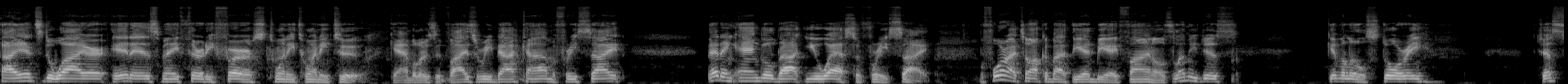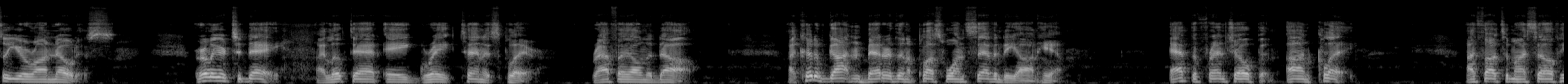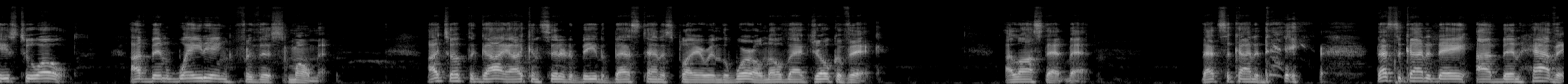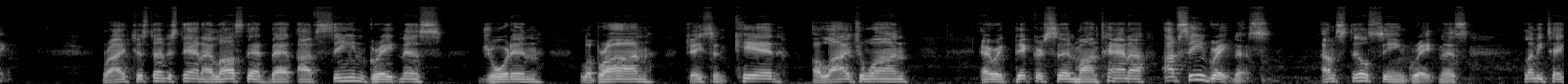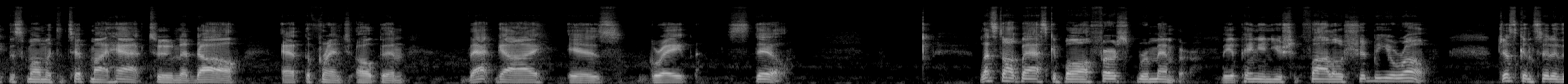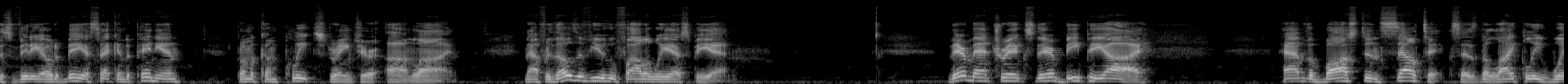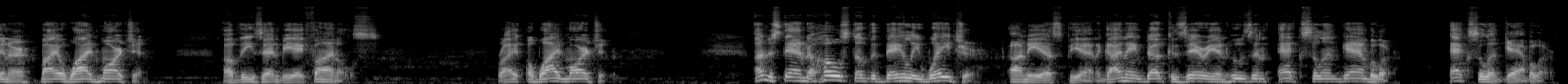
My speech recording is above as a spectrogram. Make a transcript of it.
Hi, it's Dwyer. It is May 31st, 2022. GamblersAdvisory.com, a free site. BettingAngle.us, a free site. Before I talk about the NBA Finals, let me just give a little story just so you're on notice. Earlier today, I looked at a great tennis player, Rafael Nadal. I could have gotten better than a plus 170 on him at the French Open on clay. I thought to myself, he's too old. I've been waiting for this moment. I took the guy I consider to be the best tennis player in the world, Novak Djokovic. I lost that bet. That's the kind of day. that's the kind of day I've been having. Right? Just understand I lost that bet. I've seen greatness. Jordan, LeBron, Jason Kidd, Olajuwon, Eric Dickerson, Montana. I've seen greatness. I'm still seeing greatness. Let me take this moment to tip my hat to Nadal at the French Open. That guy is great still. Let's talk basketball. First, remember the opinion you should follow should be your own. Just consider this video to be a second opinion from a complete stranger online. Now, for those of you who follow ESPN, their metrics, their BPI, have the Boston Celtics as the likely winner by a wide margin of these NBA Finals. Right? A wide margin. Understand the host of the Daily Wager on ESPN, a guy named Doug Kezirian, who's an excellent gambler. Excellent gambler.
